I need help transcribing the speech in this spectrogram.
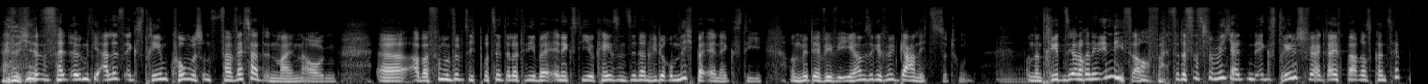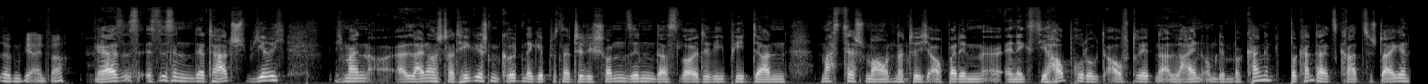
Also hier ist halt irgendwie alles extrem komisch und verwässert in meinen Augen. Äh, aber 75% der Leute, die bei NXT UK sind, sind dann wiederum nicht bei NXT. Und mit der WWE haben sie gefühlt gar nichts zu tun. Und dann treten sie auch noch in den Indies auf. Also das ist für mich halt ein extrem schwer greifbares Konzept irgendwie einfach. Ja, es ist, es ist in der Tat schwierig ich meine, allein aus strategischen Gründen ergibt es natürlich schon Sinn, dass Leute wie Pete Dunn, Mustache Mount natürlich auch bei dem äh, NXT Hauptprodukt auftreten, allein um den Bekan Bekanntheitsgrad zu steigern,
